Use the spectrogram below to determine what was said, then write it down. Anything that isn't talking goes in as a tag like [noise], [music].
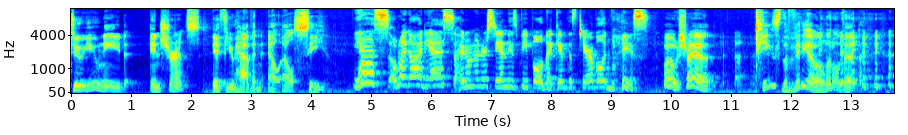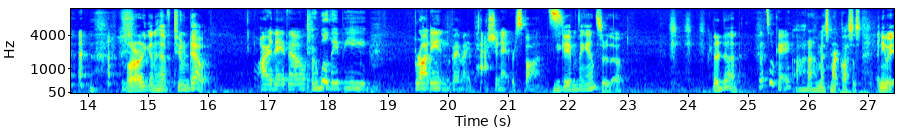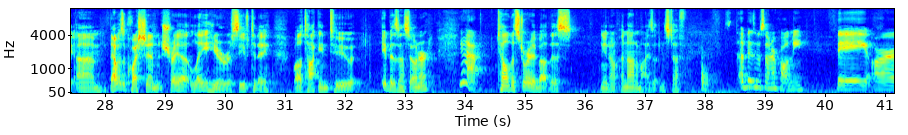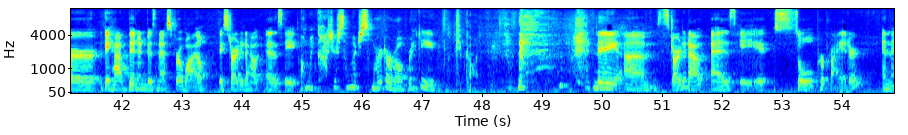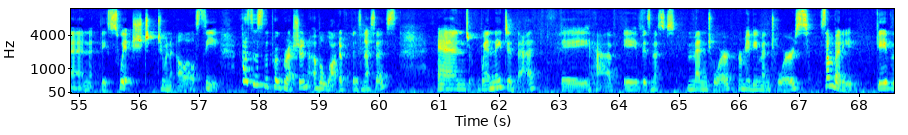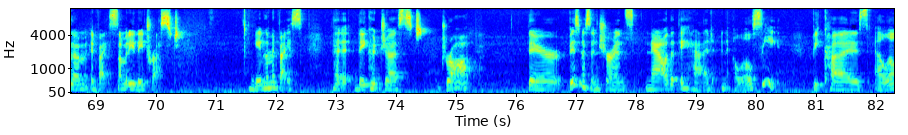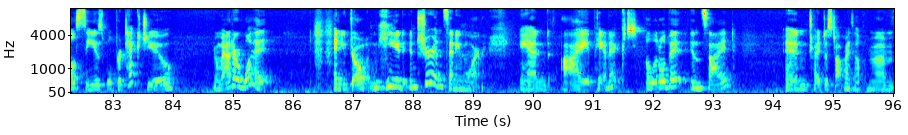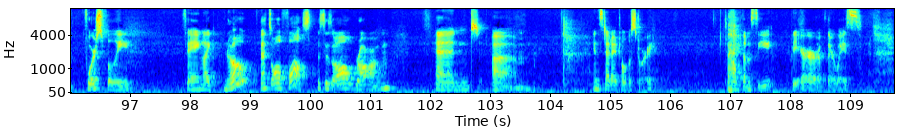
Do you need insurance if you have an LLC? Yes. Oh my God. Yes. I don't understand these people that give this terrible [laughs] advice. Whoa, Shreya, tease the video a little bit. [laughs] People are already going to have tuned out. Are they though, or will they be brought in by my passionate response? You gave them the answer, though. They're done. That's okay. Oh, I don't have my smart glasses. Anyway, um, that was a question Shreya Lay here received today while talking to a business owner. Yeah. Tell the story about this, you know, anonymize it and stuff. A business owner called me. They are they have been in business for a while. They started out as a oh my gosh, you're so much smarter already. Keep going. [laughs] they um, started out as a sole proprietor and then they switched to an LLC, as is the progression of a lot of businesses. And when they did that, they have a business mentor or maybe mentors. Somebody gave them advice, somebody they trust gave them advice that they could just drop their business insurance now that they had an LLC because LLCs will protect you no matter what and you don't [laughs] need insurance anymore. And I panicked a little bit inside and tried to stop myself from um, forcefully saying like no that's all false this is all wrong and um, instead i told a story to help them see the error of their ways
